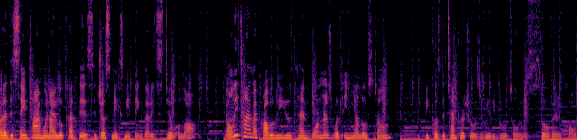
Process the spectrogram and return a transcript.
but at the same time, when I look at this, it just makes me think that it's still a lot. The only time I probably used hand warmers was in Yellowstone because the temperature was really brutal. It was so very cold.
